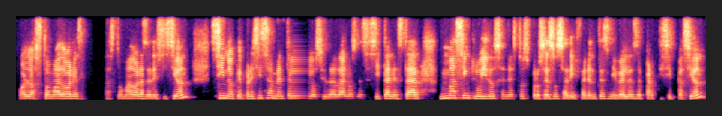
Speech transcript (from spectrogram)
o los tomadores las tomadoras de decisión, sino que precisamente los ciudadanos necesitan estar más incluidos en estos procesos a diferentes niveles de participación,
